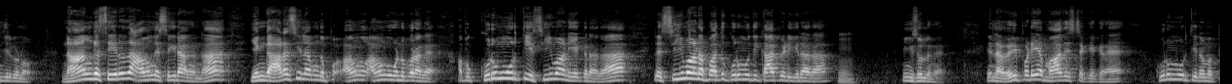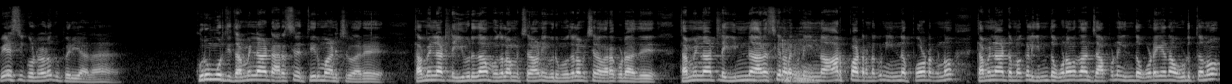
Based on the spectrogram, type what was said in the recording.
செஞ்சிருக்கணும். நாங்க செய்யறதை அவங்க செய்றாங்கன்னா எங்க அரசியல் அவங்க அவங்க அவங்க கொண்டு போறாங்க. அப்ப குருமூர்த்தியை சீமான் இயக்குறாரா இல்ல சீமானை பார்த்து குருமூர்த்தி காப்பி அடிக்கிறாரா? நீங்க சொல்லுங்க. நான் வெளிப்படையா மாதிஷ்ட கேட்கிறேன் குருமூர்த்தி நம்ம பேசிக்கொள்ற அளவுக்கு பெரிய ஆளா? குருமூர்த்தி தமிழ்நாட்டு அரசியலை தீர்மானிச்சிருவாரு. தமிழ்நாட்டில் இவர் தான் முதலமைச்சராகணும் இவர் முதலமைச்சர் வரக்கூடாது. தமிழ்நாட்டில் இன்ன அரசியல் நடக்கணும் இன்ன ஆர்ப்பாட்டம் நடக்கணும் இன்ன போடணும் தமிழ்நாட்டு மக்கள் இந்த உணவை தான் சாப்பிடணும் இந்த உடையை தான் உடுத்தணும்.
